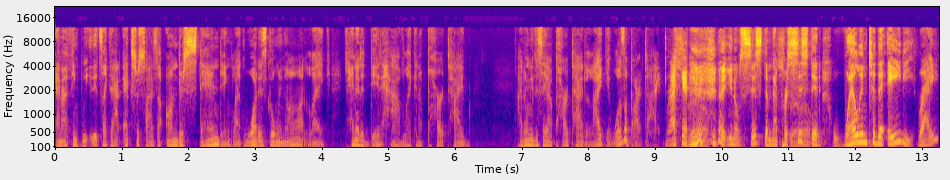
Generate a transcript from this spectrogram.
And I think we it's like that exercise of understanding like what is going on. Like Canada did have like an apartheid I don't even say apartheid like it was apartheid, right? you know, system that persisted well into the 80s, right?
